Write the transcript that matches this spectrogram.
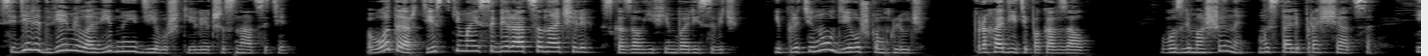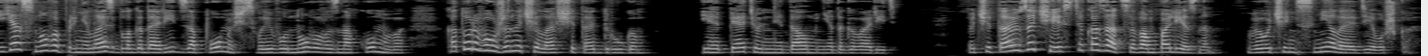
сидели две миловидные девушки лет шестнадцати. «Вот и артистки мои собираться начали», — сказал Ефим Борисович, и протянул девушкам ключ. «Проходите пока в зал». Возле машины мы стали прощаться, и я снова принялась благодарить за помощь своего нового знакомого, которого уже начала считать другом. И опять он не дал мне договорить. «Почитаю за честь оказаться вам полезным. Вы очень смелая девушка.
